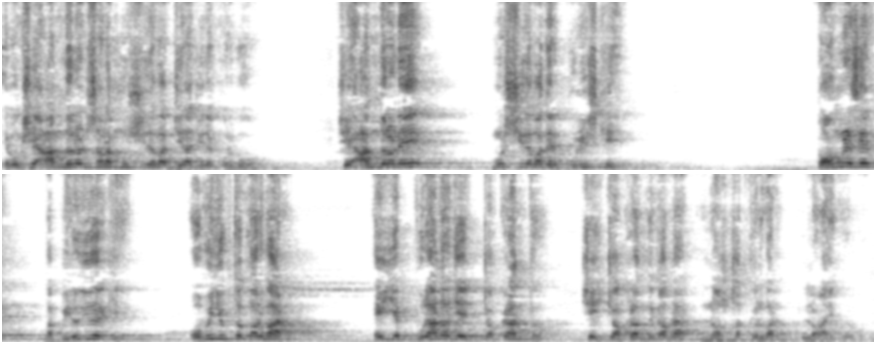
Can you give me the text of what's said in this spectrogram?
এবং সে আন্দোলন সারা মুর্শিদাবাদ জেলা জুড়ে করব। সেই আন্দোলনে মুর্শিদাবাদের পুলিশকে, কংগ্রেসের বা বিরোধীদেরকে অভিযুক্ত করবার এই যে পুরানো যে চক্রান্ত, সেই চক্রান্তকে আমরা নস্বাত করবার লড়াই করব।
